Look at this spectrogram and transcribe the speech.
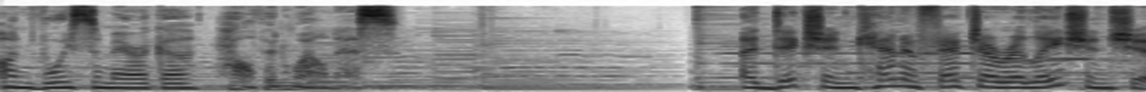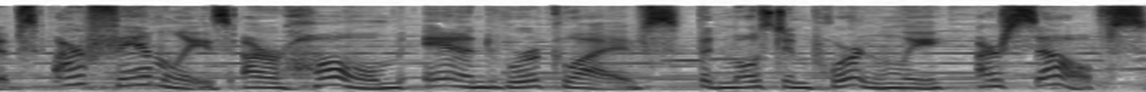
on Voice America Health and Wellness. Addiction can affect our relationships, our families, our home, and work lives, but most importantly, ourselves.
